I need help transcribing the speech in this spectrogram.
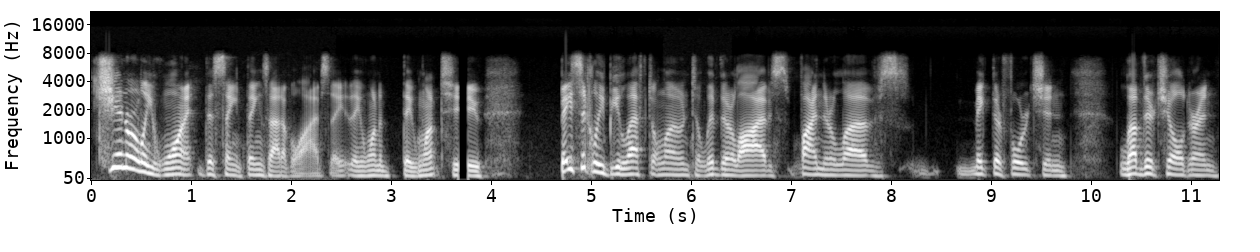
generally want the same things out of lives. They, they want to they want to basically be left alone to live their lives find their loves make their fortune love their children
